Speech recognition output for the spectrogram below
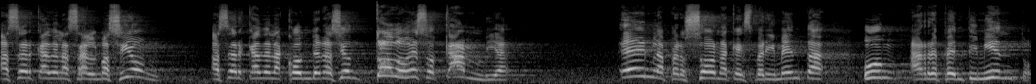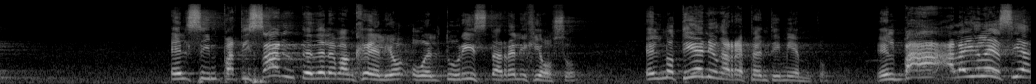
acerca de la salvación, acerca de la condenación. Todo eso cambia en la persona que experimenta un arrepentimiento. El simpatizante del Evangelio o el turista religioso, él no tiene un arrepentimiento. Él va a la iglesia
